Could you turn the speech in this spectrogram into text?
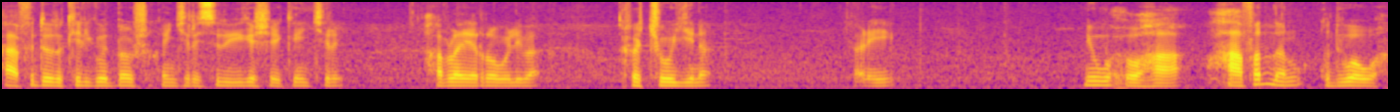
xaafadooda keligood baa u shaqayn jiray siduu iiga sheekayn jiray habla yaroo weliba rajooyina. Yani nin wuxuu ahaa xaafadan qudwow ah.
